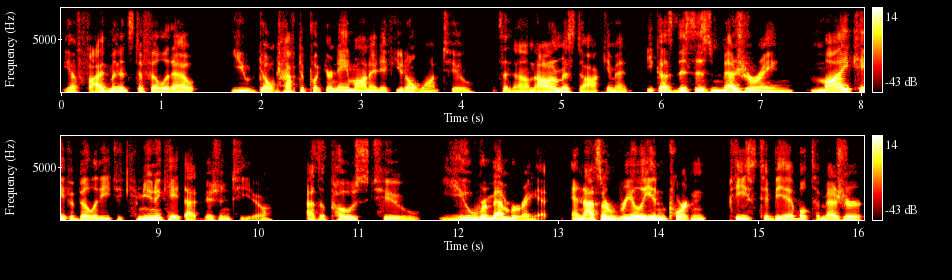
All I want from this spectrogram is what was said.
you have five minutes to fill it out. You don't have to put your name on it if you don't want to. It's an anonymous document because this is measuring my capability to communicate that vision to you as opposed to you remembering it. And that's a really important piece to be able to measure.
